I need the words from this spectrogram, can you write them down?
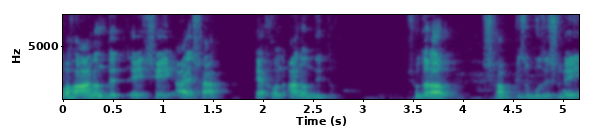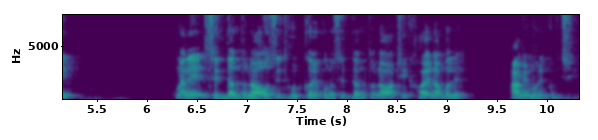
মহা আনন্দিত এই সেই আয়েশা এখন আনন্দিত। সুতরাং সব কিছু বুঝে শুনেই মানে সিদ্ধান্ত নেওয়া উচিত। হুট করে কোনো সিদ্ধান্ত নেওয়া ঠিক হয় না বলে আমি মনে করছি।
